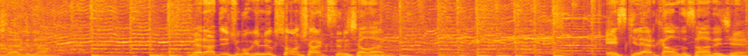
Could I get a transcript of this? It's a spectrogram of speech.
Güzeldir yani. Ve radyocu bugünlük son şarkısını çalar. Eskiler kaldı sadece.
